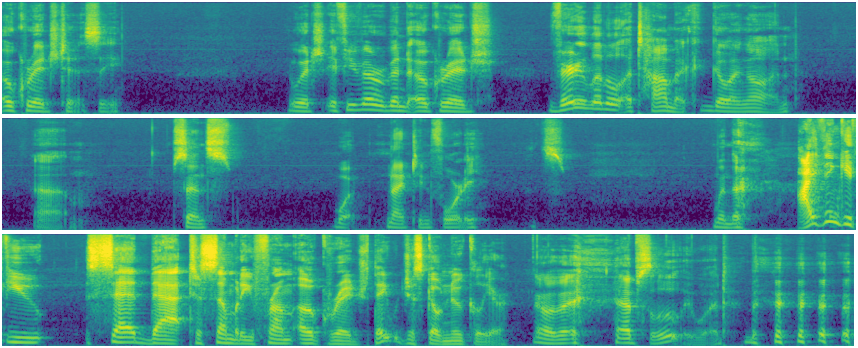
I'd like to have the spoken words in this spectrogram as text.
Oak Ridge, Tennessee. Which, if you've ever been to Oak Ridge, very little atomic going on, um, since what 1940. It's when they're I think if you said that to somebody from Oak Ridge, they would just go nuclear. oh they absolutely would.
